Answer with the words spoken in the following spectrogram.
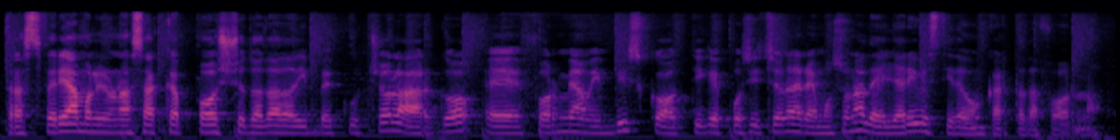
trasferiamolo in una sacca a poche dotata di beccuccio largo e formiamo i biscotti che posizioneremo su una teglia rivestita con carta da forno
